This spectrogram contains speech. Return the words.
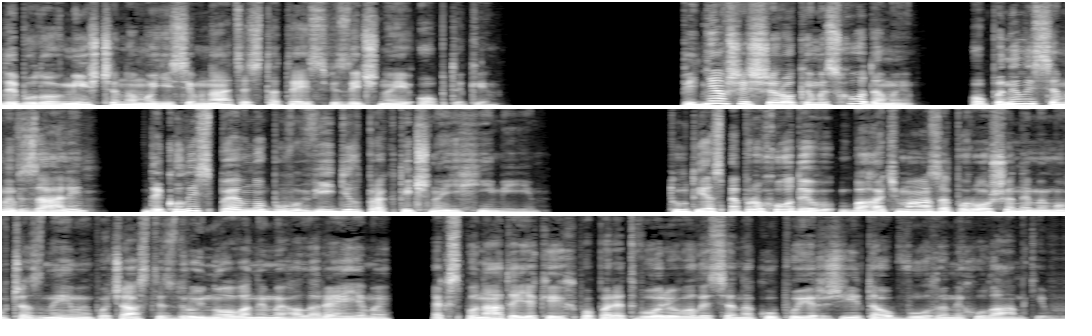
де було вміщено мої 17 статей з фізичної оптики. Піднявшись широкими сходами, опинилися ми в залі, де колись, певно, був відділ практичної хімії. Тут я проходив багатьма запорошеними мовчазними, почасти зруйнованими галереями, експонати яких поперетворювалися на купу іржі та обвуглених уламків.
